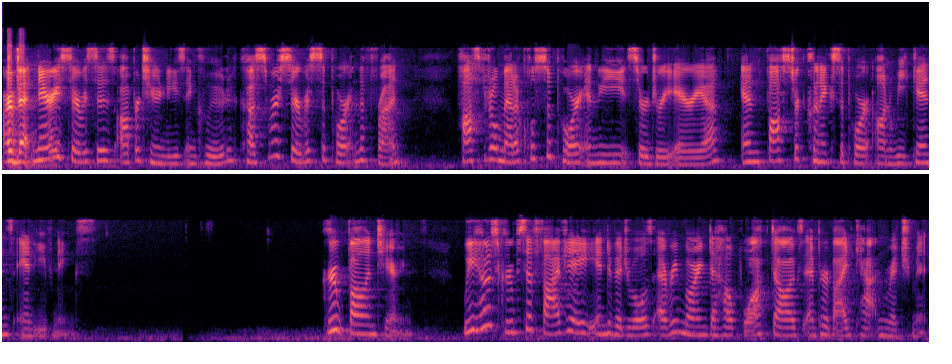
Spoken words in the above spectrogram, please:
Our veterinary services opportunities include customer service support in the front, hospital medical support in the surgery area, and foster clinic support on weekends and evenings. Group volunteering. We host groups of five to eight individuals every morning to help walk dogs and provide cat enrichment.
